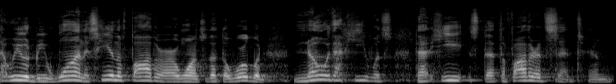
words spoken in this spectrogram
that we would be one as he and the Father are one, so that the world would know that he was that he that the Father had sent him.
